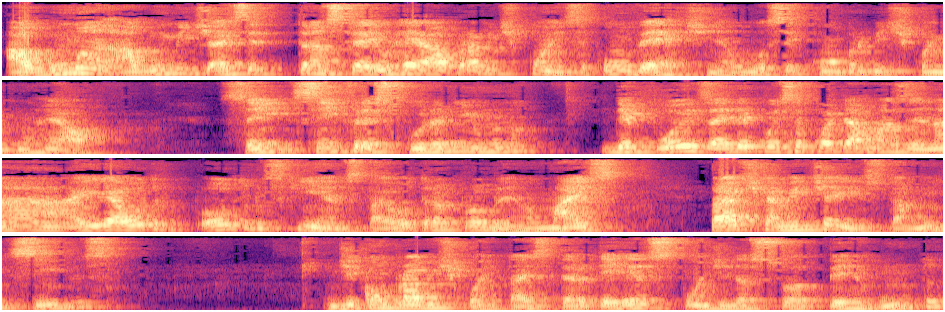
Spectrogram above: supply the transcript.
Alguma, algum aí você transfere o real para Bitcoin, você converte, né? Ou você compra Bitcoin com real, sem, sem frescura nenhuma. Depois, aí depois você pode armazenar, aí é outro, outros 500, tá? É outro problema, mas praticamente é isso, tá? Muito simples de comprar Bitcoin, tá? Espero ter respondido a sua pergunta,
